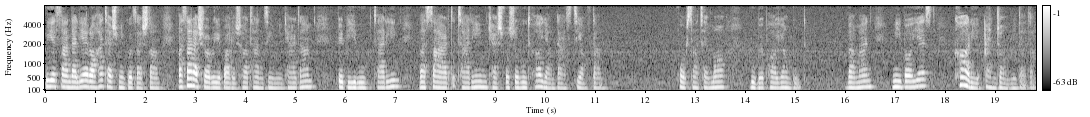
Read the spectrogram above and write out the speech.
روی صندلی راحتش میگذاشتم و سرش را روی بالش ها تنظیم می کردم به بیروح ترین و سردترین کشف و شهودهایم دست یافتم. فرصت ما رو به پایان بود و من می بایست کاری انجام می دادم.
